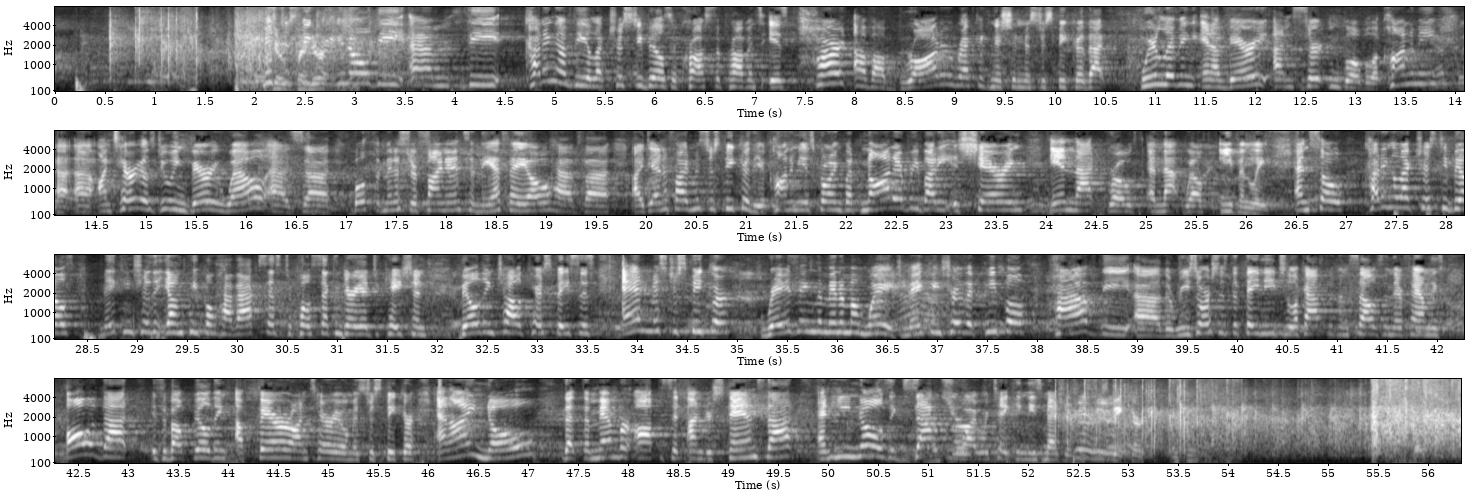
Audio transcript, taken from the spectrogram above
Mr. Speaker, you know, the, um, the cutting of the electricity bills across the province is part of a broader recognition, Mr. Speaker, that we're living in a very uncertain global economy. Uh, uh, Ontario is doing very well, as uh, both the Minister of Finance and the FAO have uh, identified, Mr. Speaker. The economy is growing, but not everybody is sharing in that growth and that wealth evenly. And so cutting electricity bills, making sure that young people have access to post-secondary education, building childcare spaces, and, Mr. Speaker, raising the minimum wage, making sure that people have the, uh, the resources that they need to look after themselves and their families. All of that is about building a fairer Ontario, Mr. Speaker. And I know that the member opposite understands that, and he knows exactly why we're taking these measures, Mr. Speaker.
